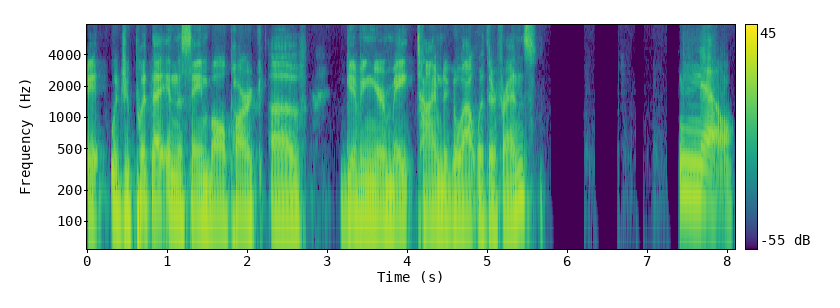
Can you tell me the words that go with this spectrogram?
it? Would you put that in the same ballpark of giving your mate time to go out with their friends? No.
